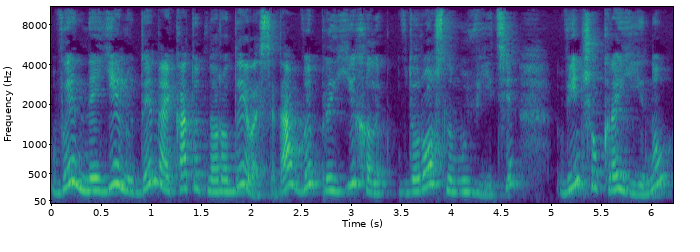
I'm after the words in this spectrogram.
ви не є людина, яка тут народилася. Да? Ви приїхали в дорослому віці в іншу країну,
